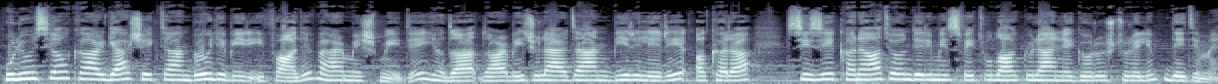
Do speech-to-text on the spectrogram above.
Hulusi Akar gerçekten böyle bir ifade vermiş miydi ya da darbecilerden birileri Akar'a sizi kanaat önderimiz Fethullah Gülen'le görüştürelim dedi mi?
